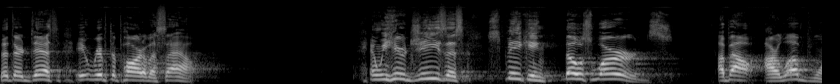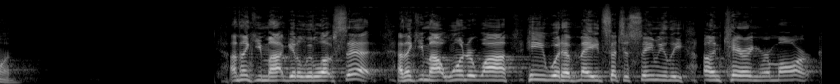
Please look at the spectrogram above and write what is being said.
that their death, it ripped a part of us out. And we hear Jesus speaking those words about our loved one. I think you might get a little upset. I think you might wonder why he would have made such a seemingly uncaring remark.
